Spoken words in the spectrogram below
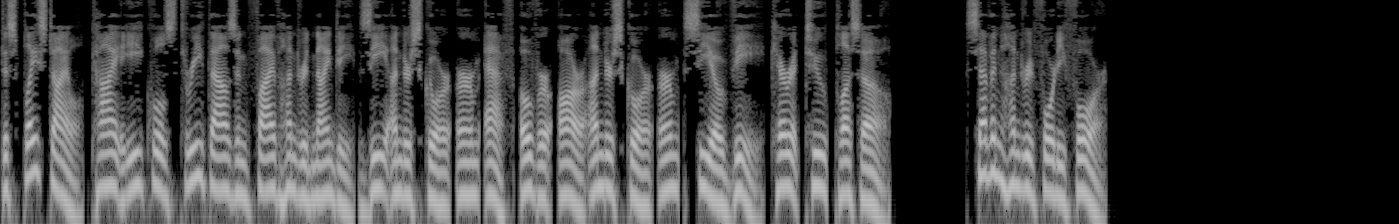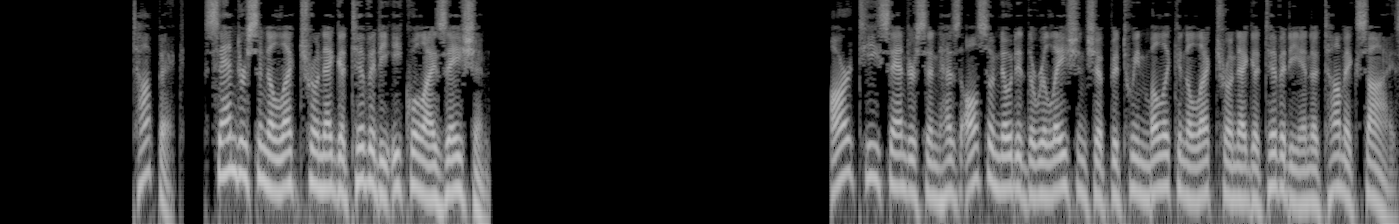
Display style chi equals three thousand five hundred ninety z underscore erm f over r underscore erm cov caret two plus o seven hundred forty four. Topic Sanderson electronegativity equalization R. T. Sanderson has also noted the relationship between Mulliken electronegativity and atomic size,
